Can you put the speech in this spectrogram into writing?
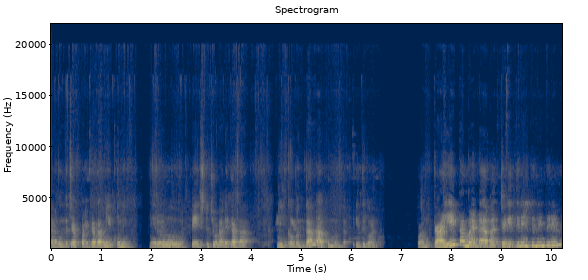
ఎలాగుందో చెప్పాలి కదా మీకుని మీరు టేస్ట్ చూడాలి కదా. మీకు ముద్ద నాకు ముద్ద. ఇదిగోండి. వంకాయ టమాటా పచ్చడి తినేది తినేది తినేది.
